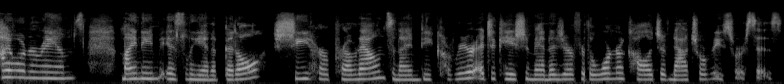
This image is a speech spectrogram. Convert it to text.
Hi, Warner Rams. My name is Leanna Biddle, she, her pronouns, and I'm the Career Education Manager for the Warner College of Natural Resources.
